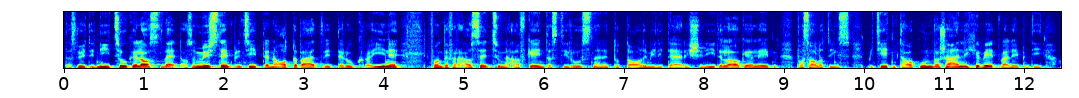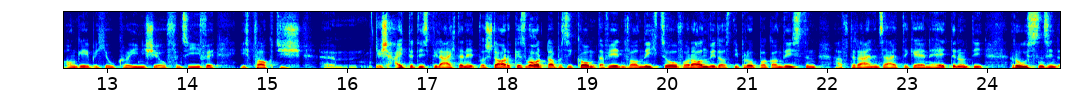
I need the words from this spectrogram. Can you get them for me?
Das würde nie zugelassen werden. Also müsste im Prinzip der NATO-Beitritt der Ukraine von der Voraussetzung aufgehen, dass die Russen eine totale militärische Niederlage erleben, was allerdings mit jedem Tag unwahrscheinlicher wird, weil eben die angebliche ukrainische Offensive ist faktisch ähm, gescheitert ist vielleicht ein etwas starkes Wort, aber sie kommt auf jeden Fall nicht so voran, wie das die Propagandisten auf der einen Seite gerne hätten. Und die Russen sind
